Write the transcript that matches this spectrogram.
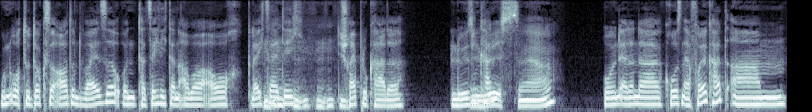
unorthodoxe Art und Weise und tatsächlich dann aber auch gleichzeitig die Schreibblockade lösen kann. Löst, ja. Und er dann da großen Erfolg hat. Ähm,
